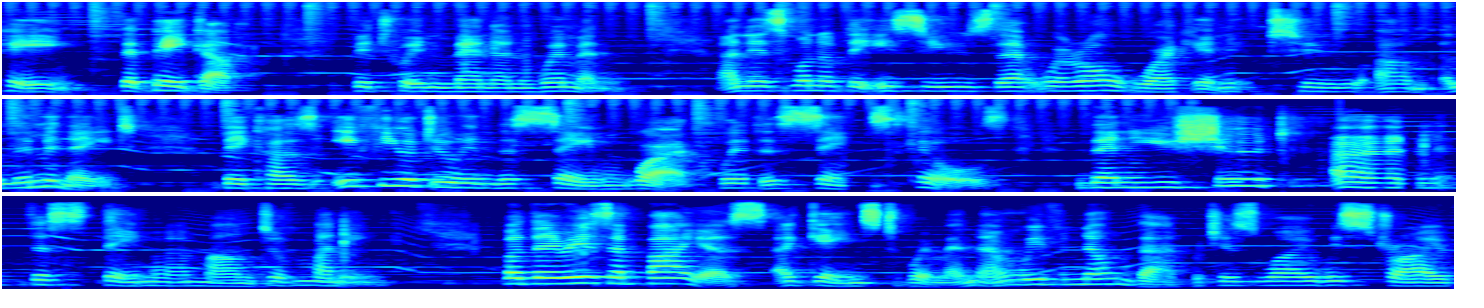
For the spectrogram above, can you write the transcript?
paying the pay gap between men and women. And it's one of the issues that we're all working to um, eliminate because if you're doing the same work with the same skills, then you should earn the same amount of money. But there is a bias against women, and we've known that, which is why we strive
